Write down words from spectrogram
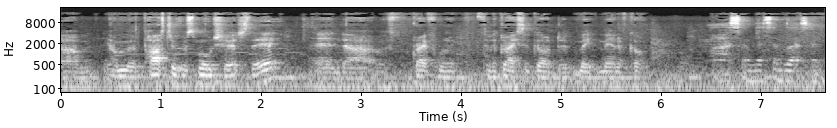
Um, I'm a pastor of a small church there, and uh, I was grateful for the grace of God to meet the man of God. Awesome, that's a blessing.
